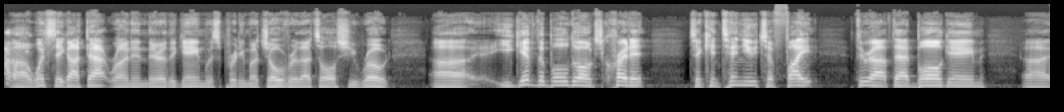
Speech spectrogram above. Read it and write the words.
Uh, once they got that run in there, the game was pretty much over. That's all she wrote. Uh, you give the Bulldogs credit to continue to fight throughout that ball game. Uh,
